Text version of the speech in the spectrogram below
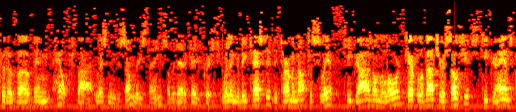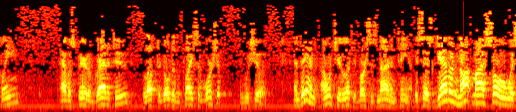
could have uh, been helped by listening to some of these things of a dedicated Christian. Willing to be tested, determined not to slip, keep your eyes on the Lord, careful about your associates, keep your hands clean, have a spirit of gratitude, love to go to the place of worship, and we should. And then I want you to look at verses 9 and 10. It says, Gather not my soul with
